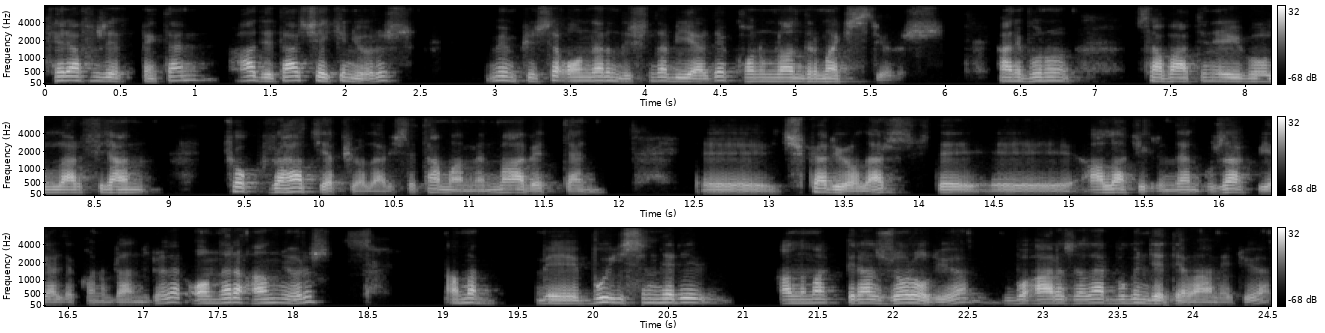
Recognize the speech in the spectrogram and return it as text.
telaffuz etmekten adeta çekiniyoruz. Mümkünse onların dışında bir yerde konumlandırmak istiyoruz. Hani bunu Sabahattin Eyüboğlular filan çok rahat yapıyorlar. İşte tamamen mabetten e, çıkarıyorlar. İşte e, Allah fikrinden uzak bir yerde konumlandırıyorlar. Onları anlıyoruz. Ama e, bu isimleri anlamak biraz zor oluyor. Bu arızalar bugün de devam ediyor.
